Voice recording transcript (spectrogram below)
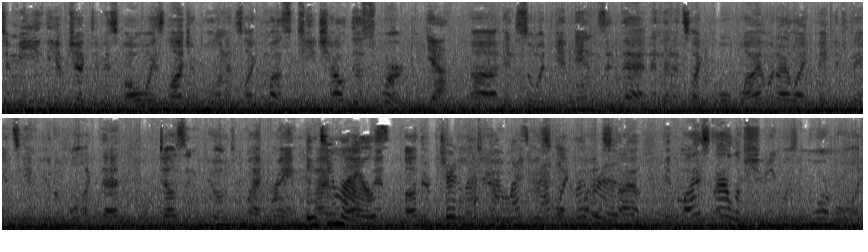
to me, the objective is always logical, and it's like must teach how this works. yeah. Uh, and so it, it ends at that, and then it's like, well, why would I like make it fancy and beautiful like that? Doesn't go to my brain. In And I two love miles, that Other turn left do on West because, Racquet like Club my Road. style. If my style of shooting was normal, like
